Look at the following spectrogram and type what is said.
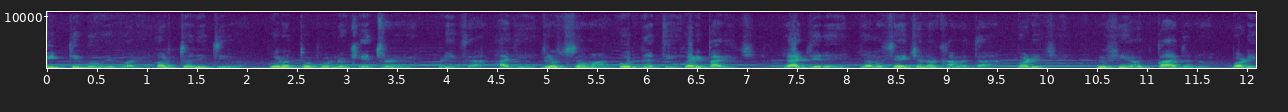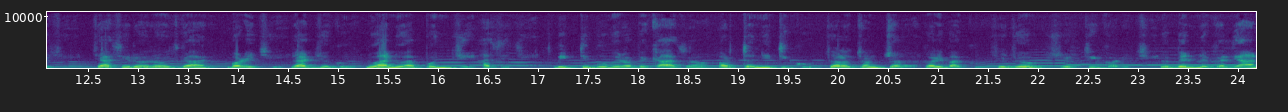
ଭିତ୍ତିଭୂମି ପରି ଅର୍ଥନୀତିର ଗୁରୁତ୍ୱପୂର୍ଣ୍ଣ କ୍ଷେତ୍ରରେ ଓଡ଼ିଶା ଆଜି ଦୃଶ୍ୟମାନ ଉନ୍ନତି କରିପାରିଛି ରାଜ୍ୟରେ ଜଳସେଚନ କ୍ଷମତା ବଢ଼ିଛି କୃଷି ଉତ୍ପାଦନ ବଢ଼ିଛି ଚାଷୀର ରୋଜଗାର ବଢ଼ିଛି ରାଜ୍ୟକୁ ନୂଆ ନୂଆ ପୁଞ୍ଜି ଆସିଛି ଭିତ୍ତିଭୂମିର ବିକାଶ ଅର୍ଥନୀତିକୁ ଚଳଚଞ୍ଚଳ କରିବାକୁ ସୁଯୋଗ ସୃଷ୍ଟି କରିଛି ବିଭିନ୍ନ କଲ୍ୟାଣ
